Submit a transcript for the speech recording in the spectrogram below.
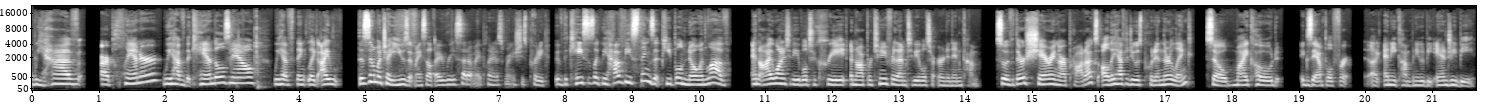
We have our planner, we have the candles now. We have things like I this is how much I use it myself. I reset up my planner this morning. She's pretty. We have the cases, like we have these things that people know and love. And I wanted to be able to create an opportunity for them to be able to earn an income. So if they're sharing our products, all they have to do is put in their link. So my code example for uh, any company would be Angie B.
